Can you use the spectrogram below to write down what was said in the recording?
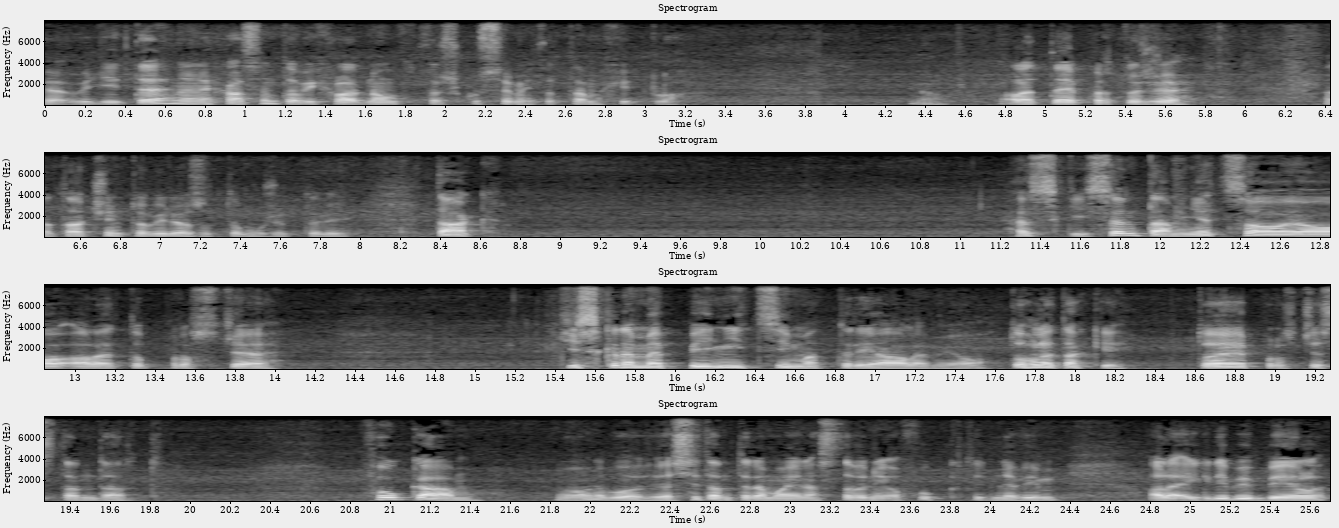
jo, vidíte, nenechal jsem to vychladnout, trošku se mi to tam chytlo. No, ale to je proto, že natáčím to video, za to můžete vy. Tak. Hezký, jsem tam něco, jo, ale to prostě tiskneme pěnícím materiálem, jo. Tohle taky, to je prostě standard. Foukám, jo, nebo jestli tam teda mají nastavený ofuk, teď nevím, ale i kdyby byl,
